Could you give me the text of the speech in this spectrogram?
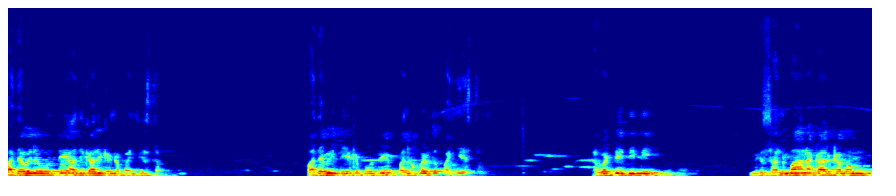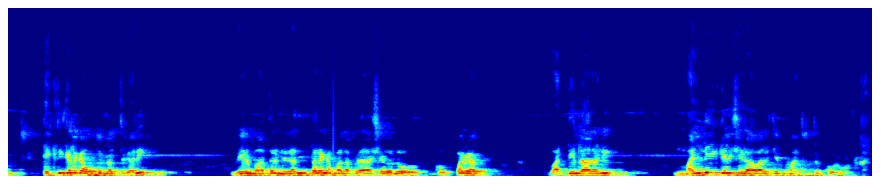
పదవిలో ఉంటే అధికారికంగా పనిచేస్తాం. పదవి లేకపోతే పలుకుబడితో పనిచేస్తాం. కాబట్టి దీన్ని మీకు సన్మాన కార్యక్రమం టెక్నికల్గా అవుతుండొచ్చు కానీ మీరు మాత్రం నిరంతరంగా మళ్ళీ ప్రజాసేవలో గొప్పగా వర్ధిల్లాలని మళ్ళీ గెలిచి రావాలని చెప్పి మనసుతో కోరుకుంటున్నాను.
